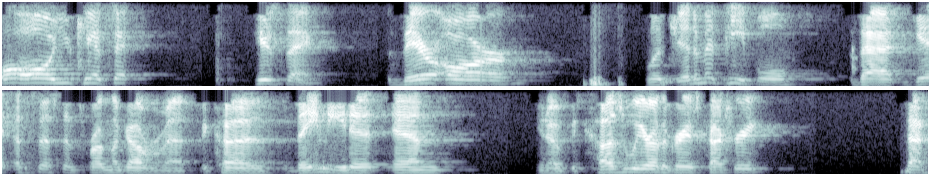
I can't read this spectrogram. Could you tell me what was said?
oh, you can't say. Here's the thing. There are legitimate people that get assistance from the government because they need it and you know because we are the greatest country that's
